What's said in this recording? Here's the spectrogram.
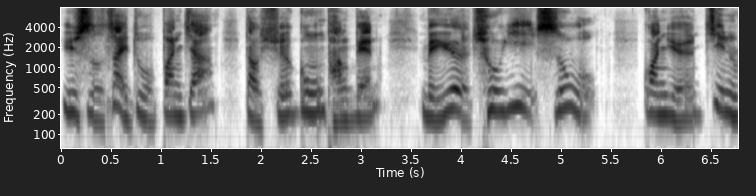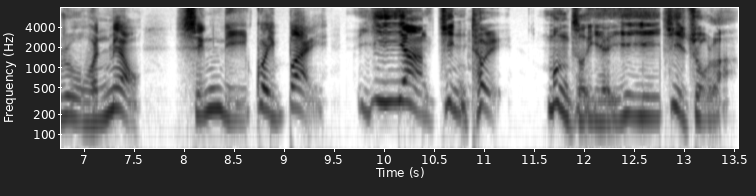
于是再度搬家到学宫旁边，每月初一、十五，官员进入文庙行礼跪拜，一样进退。孟子也一一记住了。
